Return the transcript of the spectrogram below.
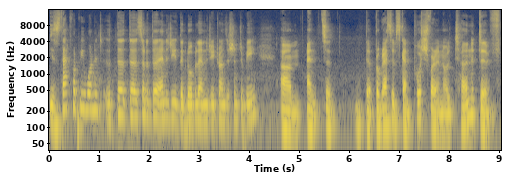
Is that what we wanted the the sort of the energy, the global energy transition to be? Um, and so the progressives can push for an alternative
